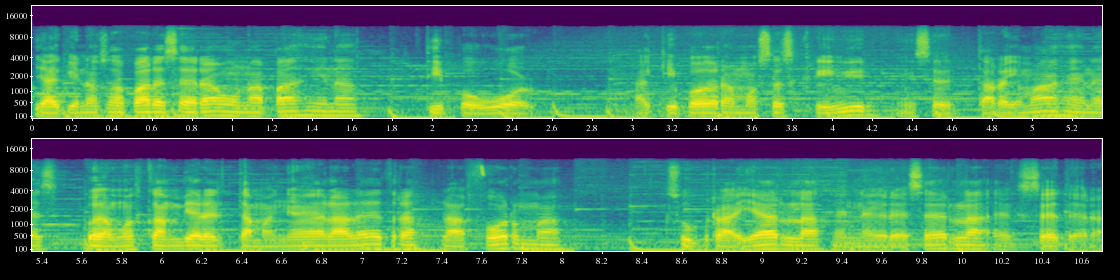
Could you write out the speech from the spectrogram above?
Y aquí nos aparecerá una página tipo Word. Aquí podremos escribir, insertar imágenes, podemos cambiar el tamaño de la letra, la forma, subrayarla, ennegrecerla, etc.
